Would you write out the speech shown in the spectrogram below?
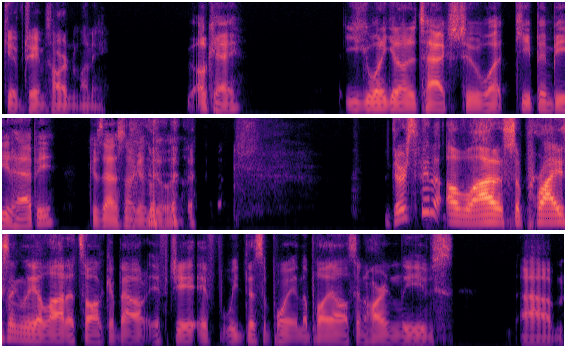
give James Harden money. Okay, you want to get a tax to what? Keep Embiid happy because that's not going to do it. There's been a lot of surprisingly a lot of talk about if J if we disappoint in the playoffs and Harden leaves, um,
